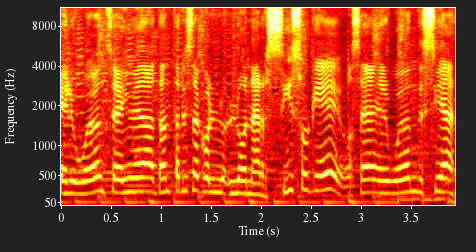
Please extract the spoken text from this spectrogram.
el weón se a mí me da tanta risa con lo, lo narciso que es. O sea, el weón decía,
